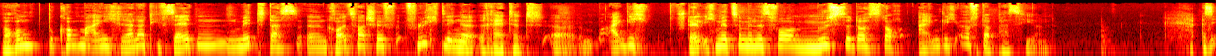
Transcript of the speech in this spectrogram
Warum bekommt man eigentlich relativ selten mit, dass ein Kreuzfahrtschiff Flüchtlinge rettet? Äh, eigentlich stelle ich mir zumindest vor, müsste das doch eigentlich öfter passieren. Also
